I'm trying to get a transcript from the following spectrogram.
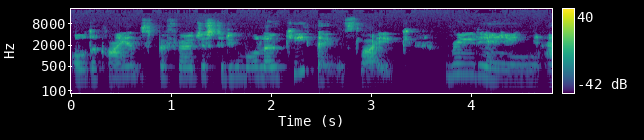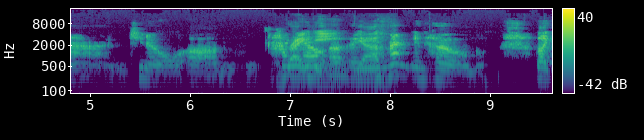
older clients prefer just to do more low key things like reading and you know um, hanging Writing, out at a yeah. mountain home. Like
